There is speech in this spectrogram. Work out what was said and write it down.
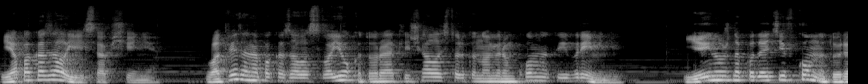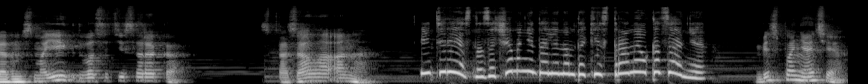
Я показал ей сообщение. В ответ она показала свое, которое отличалось только номером комнаты и временем. Ей нужно подойти в комнату рядом с моей к 20.40. Сказала она. Интересно, зачем они дали нам такие странные указания? Без понятия.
